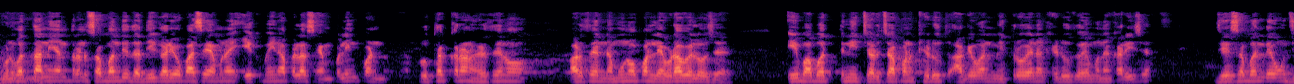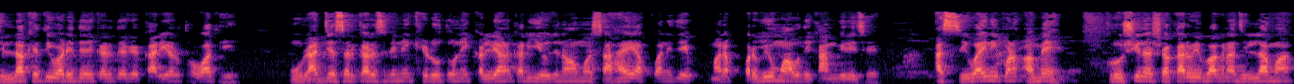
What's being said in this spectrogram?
ગુણવત્તા નિયંત્રણ સંબંધિત અધિકારીઓ પાસે એમણે એક મહિના પહેલાં સેમ્પલિંગ પણ, પૃથક્કરણ અર્થેનો, અર્થે નમૂનો પણ લેવડાવેલો છે. એ બાબતની ચર્ચા પણ ખેડૂત આગેવાન મિત્રોએ અને ખેડૂતોએ મને કરી છે. જે સંબંધે હું જિલ્લા ખેતીવાડી અધિકારી તરીકે કાર્યરત હોવાથી હું રાજ્ય સરકારશ્રીની ખેડૂતોની કલ્યાણકારી યોજનાઓમાં સહાય આપવાની જે મારા પરવ્યુમાં આવતી કામગીરી છે, આ સિવાયની પણ અમે કૃષિના સહકાર વિભાગના જિલ્લામાં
